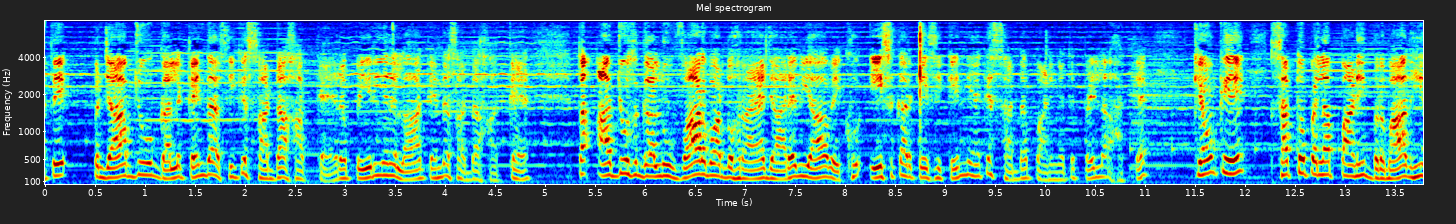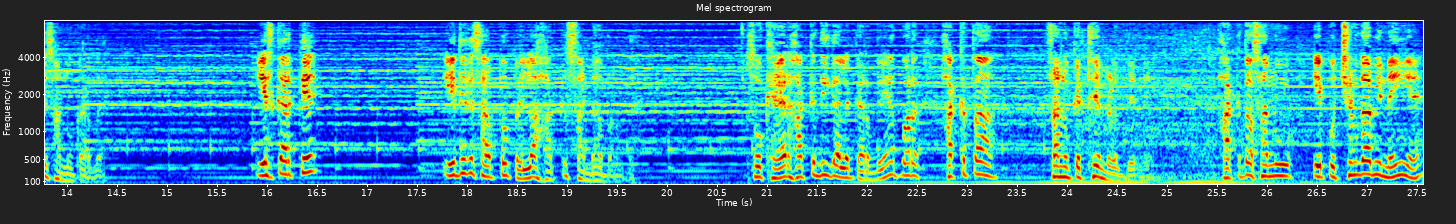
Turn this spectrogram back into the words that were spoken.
ਅਤੇ ਪੰਜਾਬ ਜੋ ਗੱਲ ਕਹਿੰਦਾ ਸੀ ਕਿ ਸਾਡਾ ਹੱਕ ਹੈ ਰਪੇਰੀਅਨ ਲਾ ਕਹਿੰਦਾ ਸਾਡਾ ਹੱਕ ਹੈ, ਤਾਂ ਅੱਜ ਉਸ ਗੱਲ ਨੂੰ ਵਾਰ-ਵਾਰ ਦੁਹਰਾਇਆ ਜਾ ਰਿਹਾ ਵੀ ਆਹ ਵੇਖੋ, ਇਸ ਕਰਕੇ ਅਸੀਂ ਕਹਿੰਦੇ ਆ ਕਿ ਸਾਡਾ ਪਾਣੀਆਂ ਤੇ ਪਹਿਲਾ ਹੱਕ ਹੈ, ਕਿਉਂਕਿ ਸਭ ਤੋਂ ਪਹਿਲਾਂ ਪਾਣੀ ਬਰਬਾਦ ਹੀ ਸਾਨੂੰ ਕਰਦਾ ਇਸ ਕਰਕੇ ਇਹਦੇ ਤੇ ਸਭ ਤੋਂ ਪਹਿਲਾ ਹੱਕ ਸਾਡਾ ਬਣਦਾ ਸੋ ਖੈਰ, ਹੱਕ ਦੀ ਗੱਲ ਕਰਦੇ ਆ ਪਰ ਹੱਕ ਤਾਂ ਸਾਨੂੰ ਕਿੱਥੇ ਮਿਲਦੇ ਨੇ? ਹੱਕ ਤਾਂ ਸਾਨੂੰ ਇਹ ਪੁੱਛਣ ਦਾ ਵੀ ਨਹੀਂ ਹੈ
